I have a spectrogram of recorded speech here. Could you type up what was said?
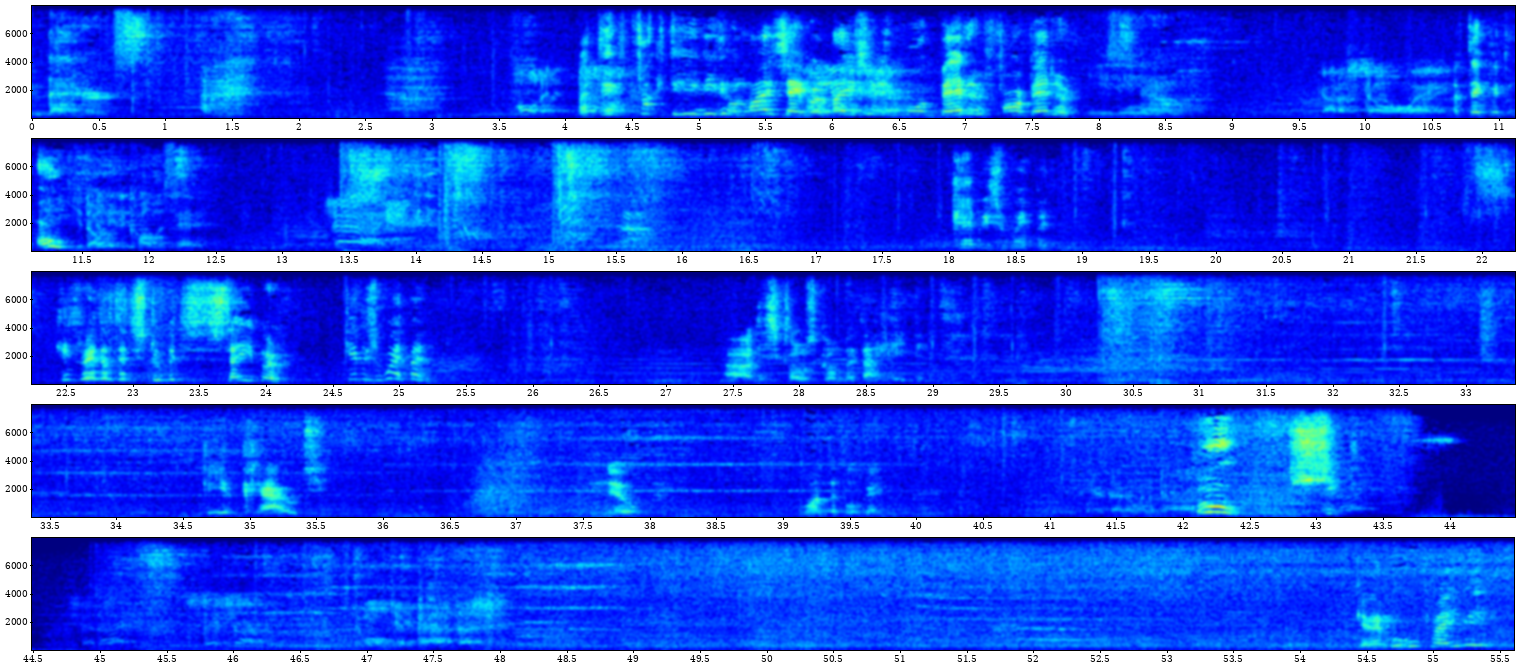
Hold it. But the fuck do you need a lightsaber? Laser is more better, far better. easy now. Got a stowaway. Attack with oh, You don't need to call this in. grab his weapon. Get rid of that stupid saber. Get his weapon. Ah, this close combat, I hate it. Can you crouch? Nope. Wonderful game. Ooh! shit! Can I move maybe?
